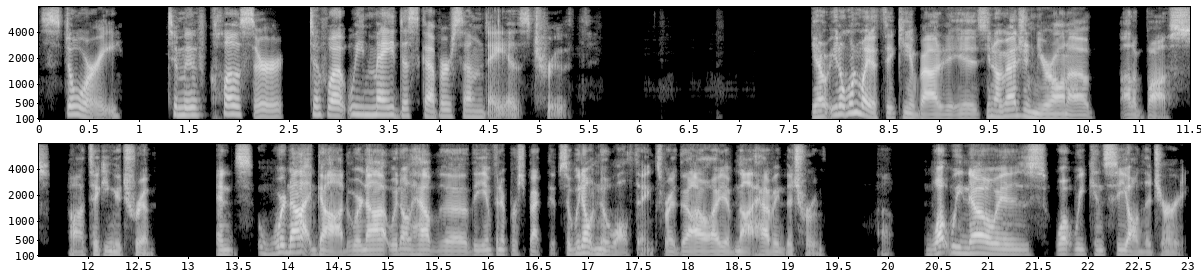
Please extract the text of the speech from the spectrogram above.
story to move closer to what we may discover someday as truth. You know, you know, one way of thinking about it is, you know, imagine you're on a on a bus uh, taking a trip, and we're not God. We're not. We don't have the the infinite perspective, so we don't know all things, right? The idea of not having the truth. Uh, what we know is what we can see on the journey.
